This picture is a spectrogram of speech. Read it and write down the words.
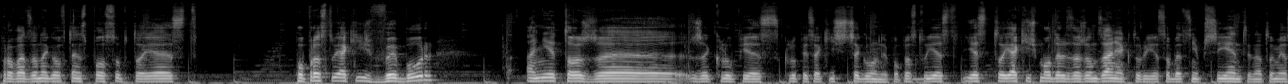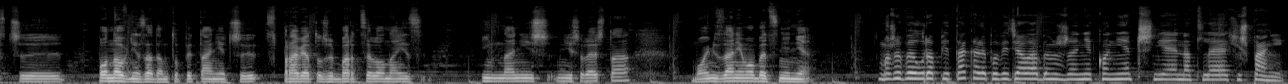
prowadzonego w ten sposób to jest po prostu jakiś wybór, a nie to, że, że klub, jest, klub jest jakiś szczególny. Po prostu jest, jest to jakiś model zarządzania, który jest obecnie przyjęty. Natomiast czy ponownie zadam to pytanie, czy sprawia to, że Barcelona jest inna niż, niż reszta? Moim zdaniem obecnie nie. Może w Europie tak, ale powiedziałabym, że niekoniecznie na tle Hiszpanii,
